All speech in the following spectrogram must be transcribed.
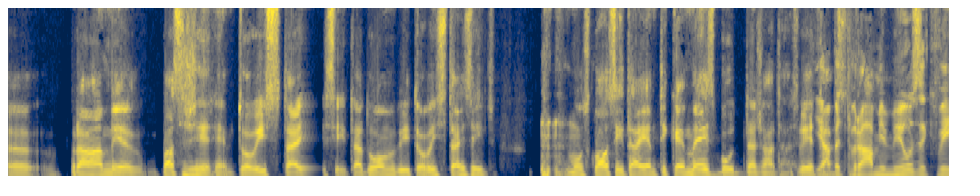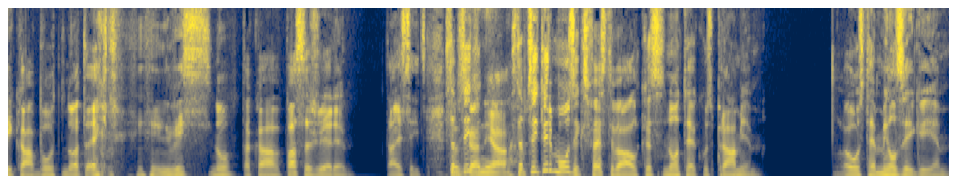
uh, prāmja pasažieriem to visu taisīt. Tā doma bija to visu taisīt mūsu klausītājiem, tikai mēs būtu dažādās vietās. Jā, bet prāmju mūzika vīkā būtu noteikti viss, nu, tā kā pasažieriem taisīts. Starp citu. Starp citu, ir mūzikas festivāli, kas notiek uz prāmjiem. Uz tiem milzīgajiem,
